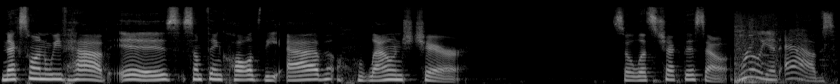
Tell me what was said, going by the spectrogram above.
Next one we have is something called the Ab Lounge Chair. So let's check this out. Brilliant abs.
